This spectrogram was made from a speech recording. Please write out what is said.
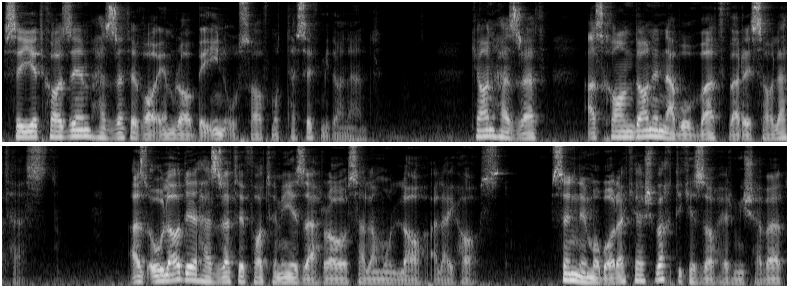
سید کازم حضرت قائم را به این اوصاف متصف می دانند که آن حضرت از خاندان نبوت و رسالت است. از اولاد حضرت فاطمه زهرا سلام الله علیها است. سن مبارکش وقتی که ظاهر می شود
